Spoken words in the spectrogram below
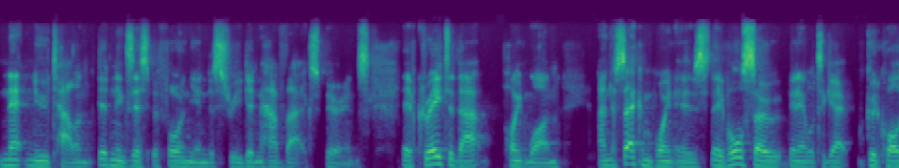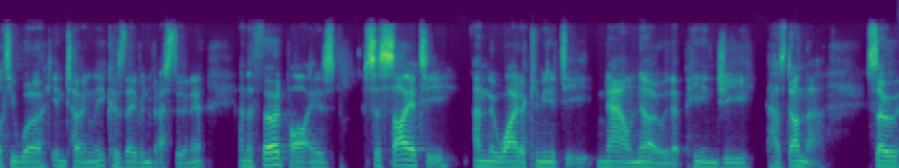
net new talent didn't exist before in the industry, didn't have that experience. They've created that, point one. And the second point is they've also been able to get good quality work internally because they've invested in it. And the third part is society and the wider community now know that P&G has done that. So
